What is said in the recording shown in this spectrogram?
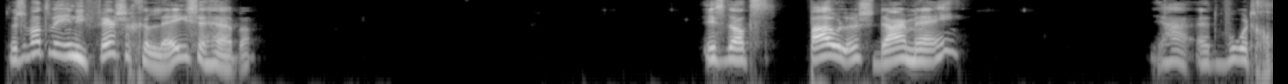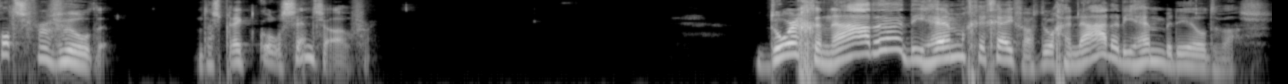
Dus wat we in die versen gelezen hebben, is dat Paulus daarmee ja, het woord Gods vervulde. Daar spreekt Colossense over. Door genade die hem gegeven was, door genade die hem bedeeld was.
